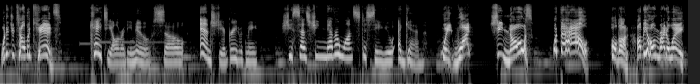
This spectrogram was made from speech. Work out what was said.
what did you tell the kids? Katie already knew, so. And she agreed with me. She says she never wants to see you again. Wait, what? She knows? What the hell? Hold on, I'll be home right away.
